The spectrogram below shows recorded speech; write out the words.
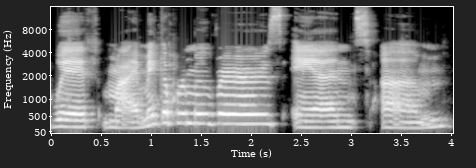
with my makeup removers and um,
